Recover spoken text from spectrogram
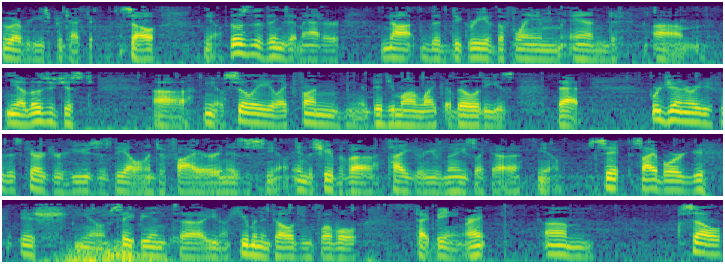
whoever he's protecting. So you know those are the things that matter, not the degree of the flame. And um, you know those are just uh, you know, silly, like fun you know, Digimon-like abilities that were generated for this character who uses the element of fire and is, you know, in the shape of a tiger, even though he's like a, you know, cyborg-ish, you know, sapient, uh, you know, human intelligence level type being, right? Um, so,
